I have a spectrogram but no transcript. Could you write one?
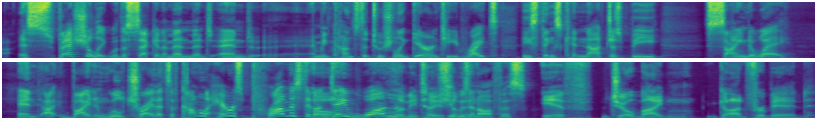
uh, especially with the Second Amendment and, uh, I mean, constitutionally guaranteed rights, these things cannot just be signed away. And I, Biden will try that stuff. Kamala Harris promised it on Oh, day one. let me tell you she was in office. if Joe Biden, God forbid,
